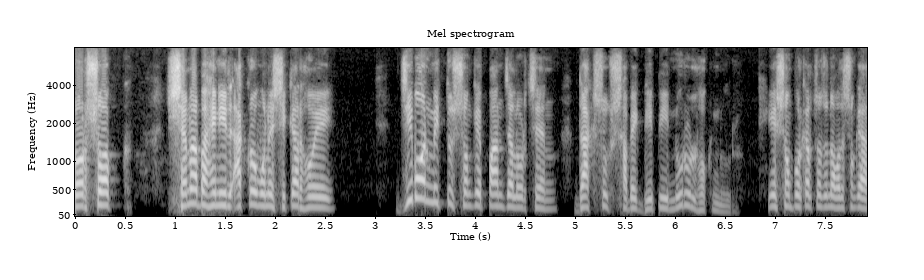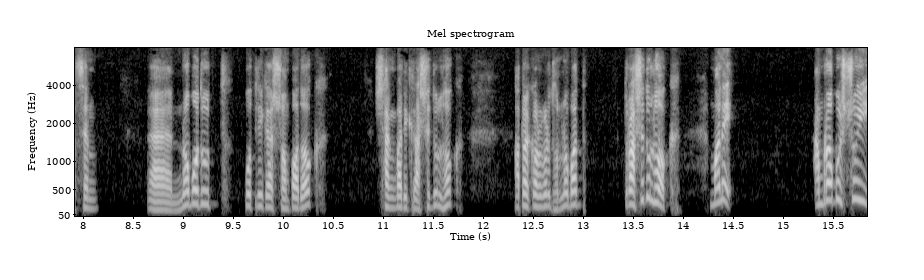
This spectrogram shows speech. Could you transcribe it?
দর্শক, সেনাবাহিনীর আক্রমণের শিকার হয়ে জীবন মৃত্যুর সঙ্গে পাঞ্জা লড়ছেন ডাকসুর সাবেক ভিপি নুরুল হক নূর। এ সম্পর্কে আলোচনার জন্য আমাদের সঙ্গে আছেন নবদূত পত্রিকার সম্পাদক সাংবাদিক রাশিদুল হক। আপনাকে ধন্যবাদ। তো রাশেদুল হক মানে আমরা অবশ্যই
